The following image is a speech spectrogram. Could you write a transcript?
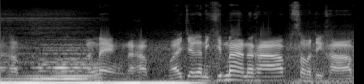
นะครับแรงๆนะครับไว้เจอกันในคลิปหน้านะครับ สวัสดีครับ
